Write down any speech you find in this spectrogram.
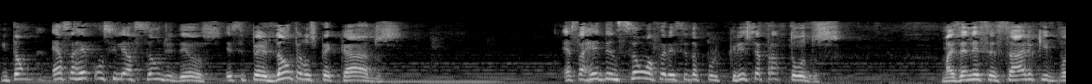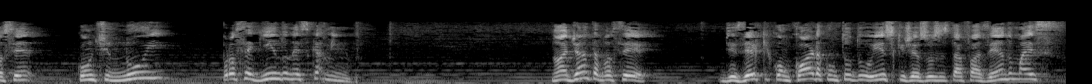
Então, essa reconciliação de Deus, esse perdão pelos pecados, essa redenção oferecida por Cristo é para todos. Mas é necessário que você continue prosseguindo nesse caminho. Não adianta você dizer que concorda com tudo isso que Jesus está fazendo, mas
